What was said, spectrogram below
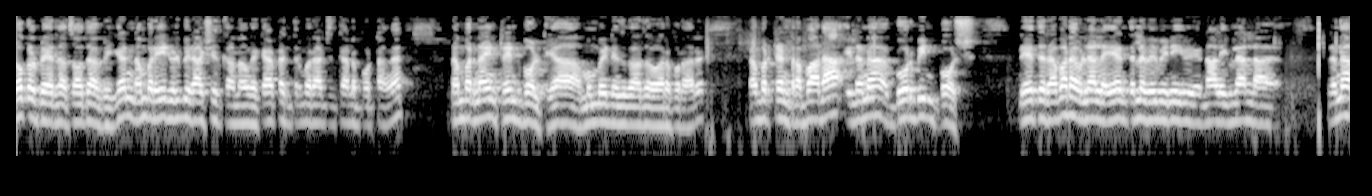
லோக்கல் பிளேயர் தான் South African number eight will be Rashid Khan அவங்க கேப்டன் திரும்ப ராஷித் கானை போட்டாங்க. நம்பர் நைன் ட்ரெண்ட் போல்ட் யா மும்பை இந்தியன்ஸுக்கு வர போகிறாரு நம்பர் டென் ரபாடா இல்லைன்னா கோர்பின் போஷ் நேற்று ரபாடா விளையாடல. ஏன் தெரியல மேபி நாளைக்கு விளையாடல. இல்லைன்னா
